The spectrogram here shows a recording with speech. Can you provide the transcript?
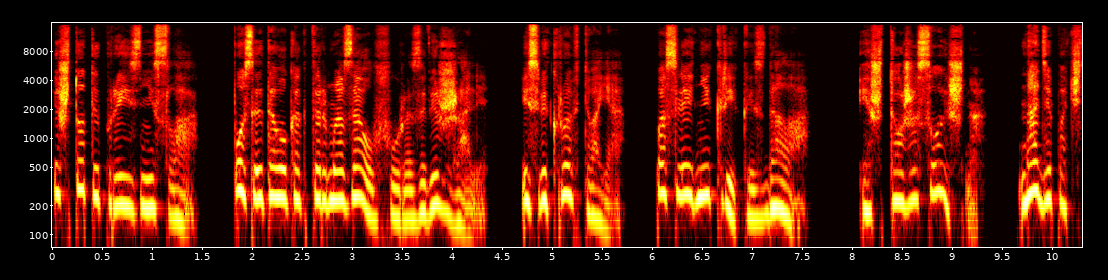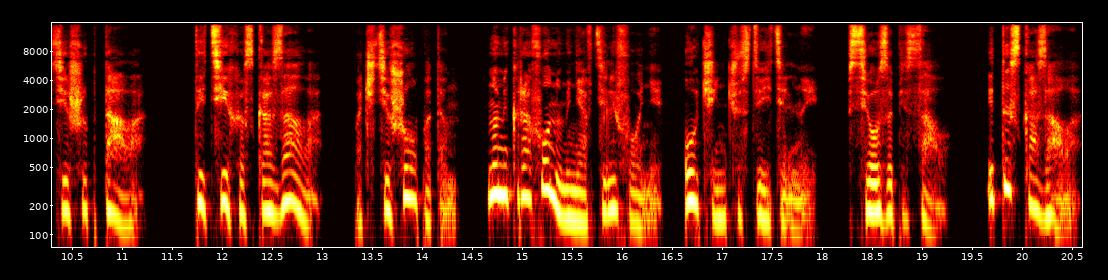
И что ты произнесла после того, как тормоза у фуры завизжали, и свекровь твоя последний крик издала. И что же слышно? Надя почти шептала. Ты тихо сказала, почти шепотом, но микрофон у меня в телефоне очень чувствительный. Все записал. И ты сказала,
